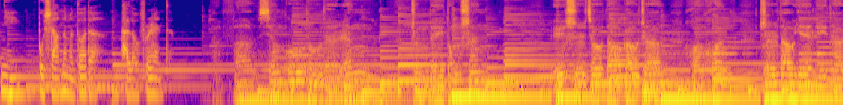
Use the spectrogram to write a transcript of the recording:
你不需要那么多的 Hello Friend。他发现孤独的人准备动身，于是就祷告着黄昏，直到夜里他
